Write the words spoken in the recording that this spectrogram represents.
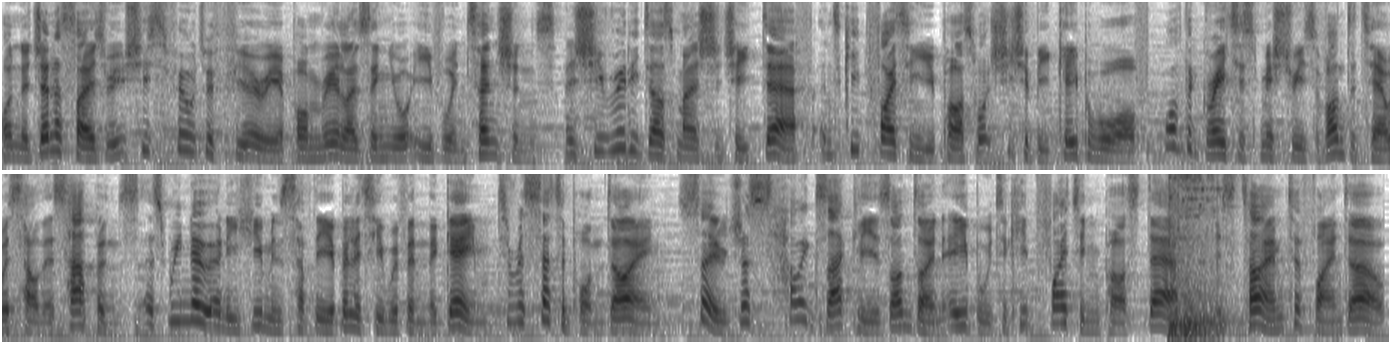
On the genocide route she's filled with fury upon realising your evil intentions, and she really does manage to cheat death and keep fighting you past what she should be capable of. One of the greatest mysteries of Undertale is how this happens, as we know only humans have the ability within the game to reset upon dying. So just how exactly is Undyne able to keep fighting past death? It's time to find out.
